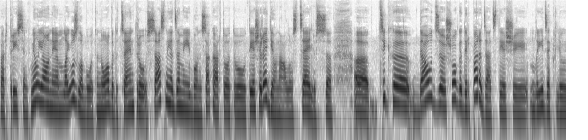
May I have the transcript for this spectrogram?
par 300 miljoniem, lai uzlabotu novadu centru sasniedzamību un sakārtotu tieši reģionālos ceļus. Cik daudz šogad ir paredzēts tieši līdzekļu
